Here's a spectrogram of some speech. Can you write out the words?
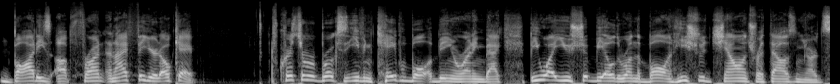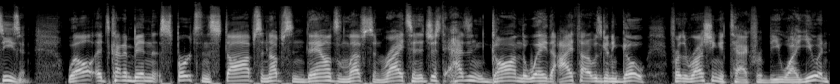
bodies up front, and I figured, okay, if Christopher Brooks is even capable of being a running back, BYU should be able to run the ball and he should challenge for a thousand yard season. Well, it's kind of been spurts and stops and ups and downs and lefts and rights, and it just hasn't gone the way that I thought it was going to go for the rushing attack for BYU. And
